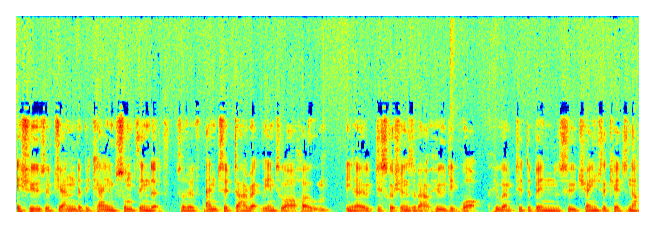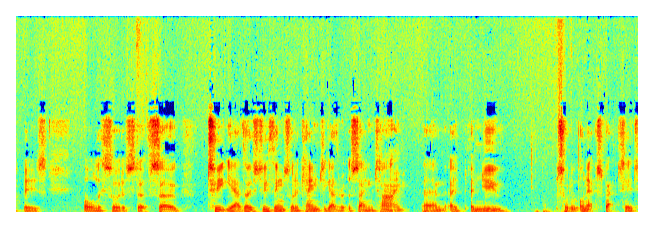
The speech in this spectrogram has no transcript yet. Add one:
issues of gender became something that sort of entered directly into our home. You know, discussions about who did what, who emptied the bins, who changed the kids' nappies, all this sort of stuff. So, two, yeah, those two things sort of came together at the same time um, a, a new sort of unexpected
